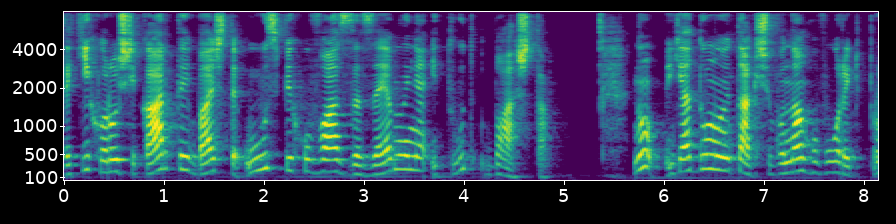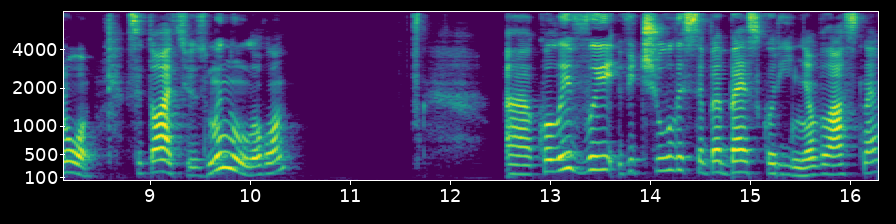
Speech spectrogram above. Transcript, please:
Такі хороші карти, бачите, успіх у вас, заземлення, і тут башта. Ну, я думаю так, що вона говорить про ситуацію з минулого, коли ви відчули себе без коріння, власне,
